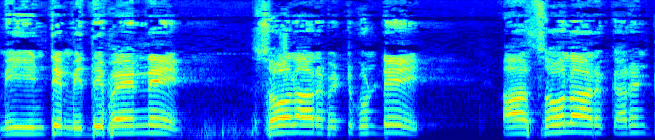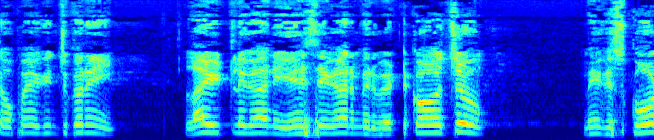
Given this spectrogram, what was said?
మీ ఇంటి మిద్దిపైనే సోలార్ పెట్టుకుంటే ఆ సోలార్ కరెంట్ ఉపయోగించుకొని లైట్లు గాని ఏసీ గాని మీరు పెట్టుకోవచ్చు. మీకు స్కూటర్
